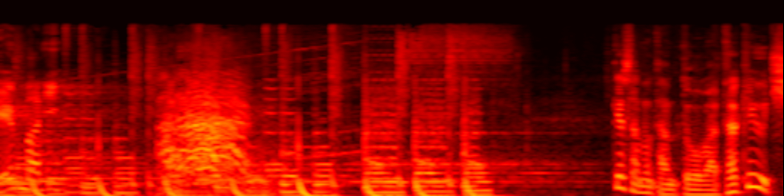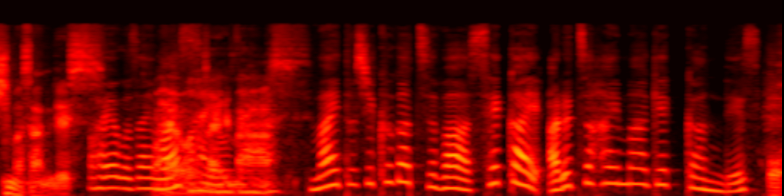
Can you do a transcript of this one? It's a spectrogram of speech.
現場に。今朝の担当は竹内島さんです。おはようございます。毎年9月は世界アルツハイマー月間です。お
